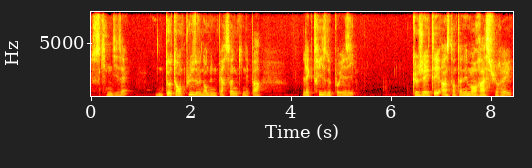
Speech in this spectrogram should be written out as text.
ce qu'il me disait, d'autant plus venant d'une personne qui n'est pas lectrice de poésie, que j'ai été instantanément rassuré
